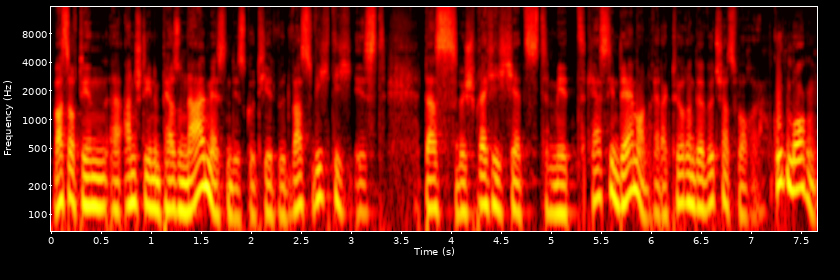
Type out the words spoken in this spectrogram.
Was auf den äh, anstehenden Personalmessen diskutiert wird, was wichtig ist, das besprechen spreche ich jetzt mit Kerstin Dämon, Redakteurin der Wirtschaftswoche. Guten Morgen.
